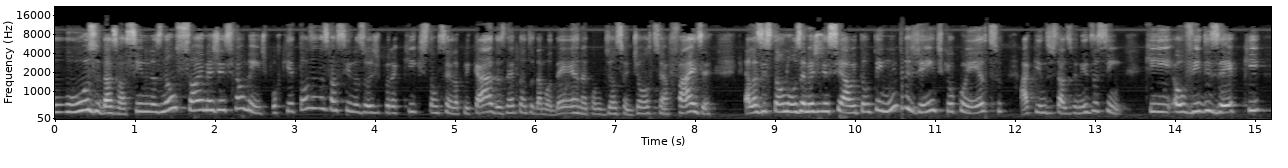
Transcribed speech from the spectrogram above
o uso das vacinas, não só emergencialmente, porque todas as vacinas hoje por aqui que estão sendo aplicadas, né, tanto da Moderna como Johnson Johnson e a Pfizer, elas estão no uso emergencial. Então, tem muita gente que eu conheço aqui nos Estados Unidos, assim, que ouvi dizer que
